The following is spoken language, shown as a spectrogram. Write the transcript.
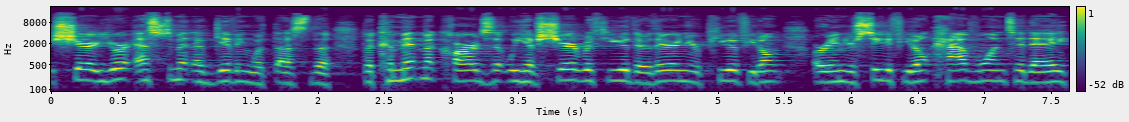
share your estimate of giving with us the, the commitment cards that we have shared with you. They're there in your pew if you don't or in your seat if you don't have one today.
